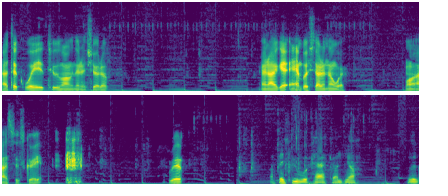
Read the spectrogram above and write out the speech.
That took way too long than it should have. And I get ambushed out of nowhere. Well, that's just great. Rip. I think we will hack on here. Look,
